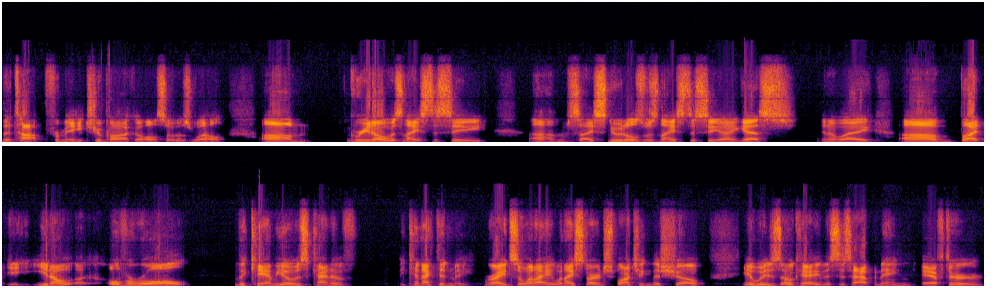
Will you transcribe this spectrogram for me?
the top for me. Chewbacca also as well. Um, Greedo was nice to see. Um, Sy Snootles was nice to see, I guess, in a way. Um, but you know, uh, overall, the cameos kind of connected me, right? So when I when I started watching this show, it was okay. This is happening after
